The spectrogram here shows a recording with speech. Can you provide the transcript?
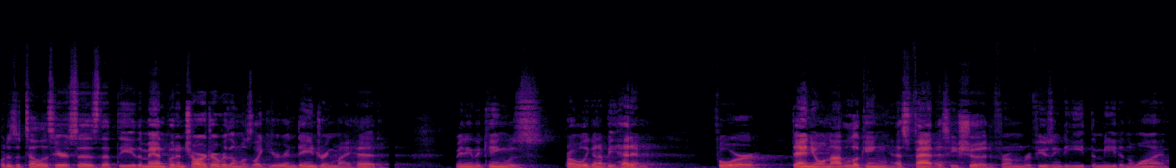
What does it tell us here? It says that the, the man put in charge over them was like, You're endangering my head. Meaning the king was probably going to behead him for Daniel not looking as fat as he should from refusing to eat the meat and the wine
